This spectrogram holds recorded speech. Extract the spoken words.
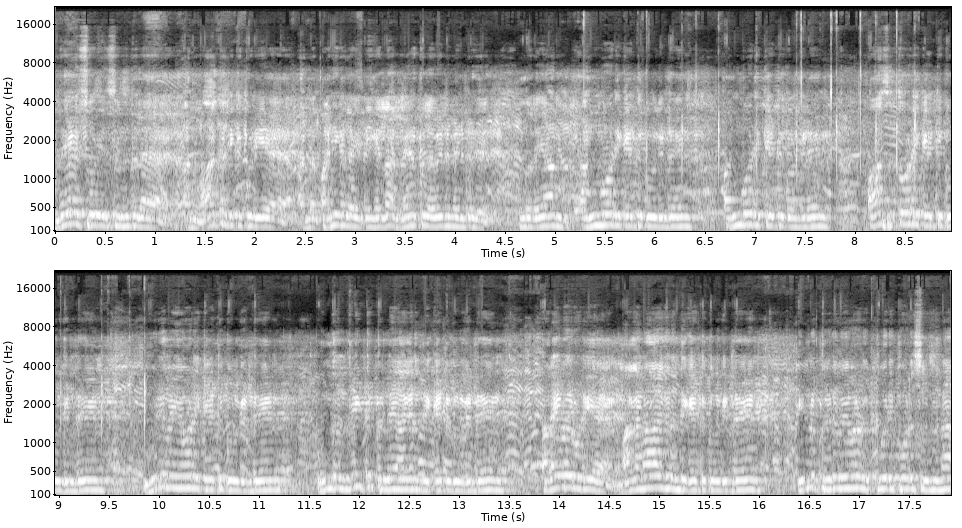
உதயசூரிய சின்னத்துல அந்த வாக்களிக்கக்கூடிய அந்த பணிகளை நீங்கள் எல்லாம் மேற்கொள்ள வேண்டும் என்று உங்களையாம் அன்போடு கேட்டுக்கொள்கின்றேன் பண்போடு கேட்டுக்கொள்கிறேன். பாசத்தோடு கேட்டுக்கொள்கின்றேன் உரிமையோடு கேட்டுக்கொள்கின்றேன் உங்கள் வீட்டு பிள்ளையாக இருந்து கேட்டுக்கொள்கின்றேன் தலைவருடைய மகனாக இருந்து கேட்டுக்கொள்கின்றேன். இன்னும் பெருமையோடு கூறிப்போடு சொல்லுனா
